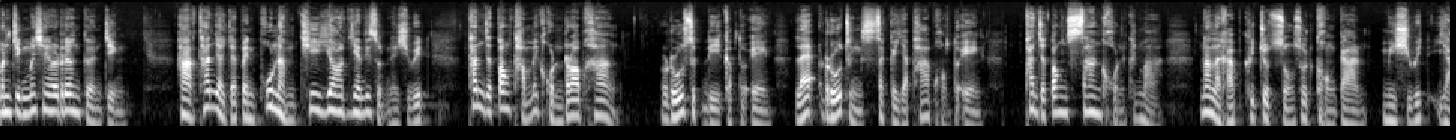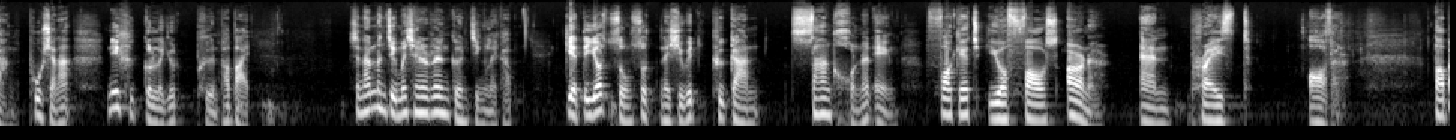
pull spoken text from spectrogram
มันจึงไม่ใช่เรื่องเกินจริง หากท่านอยากจะเป็นผู้นำที่ยอดเยี่ยมที่สุดในชีวิต ท่านจะต้องทำให้คนรอบข้าง รู้สึกดีกับตัวเอง และรู้ถึงศักยภาพของตัวเอง ท่านจะต้องสร้างคนขึ้นมา นั่นแหละครับ คือจุดสูงสุดของการมีชีวิตอย่างผู้ชนะ นี่คือกลยุทธ์ผืนผ้าใบฉะนั้นมันจึงไม่ใช่เรื่องเกินจริงเลยครับ เกียรติยศสูงสุดในชีวิตคือการสร้างคนนั่นเอง forget your false honor and praised other ต่อไป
